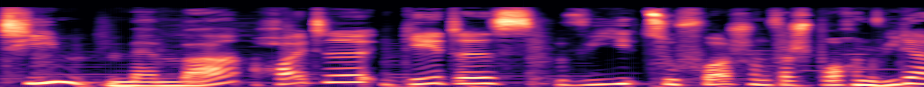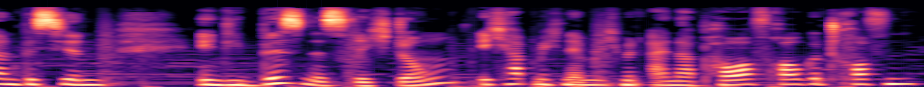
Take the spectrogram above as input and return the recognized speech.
Team-Member. Heute geht es, wie zuvor schon versprochen, wieder ein bisschen in die Business-Richtung. Ich habe mich nämlich mit einer Powerfrau getroffen,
